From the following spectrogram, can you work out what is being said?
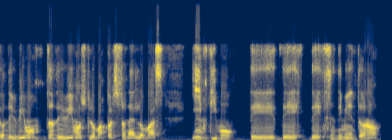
Donde vivimos, donde vivimos lo más personal, lo más íntimo de, este sentimiento, ¿no?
